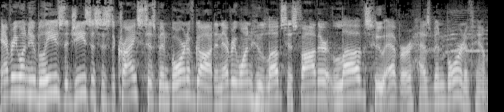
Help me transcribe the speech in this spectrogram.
Everyone who believes that Jesus is the Christ has been born of God, and everyone who loves his Father loves whoever has been born of him.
